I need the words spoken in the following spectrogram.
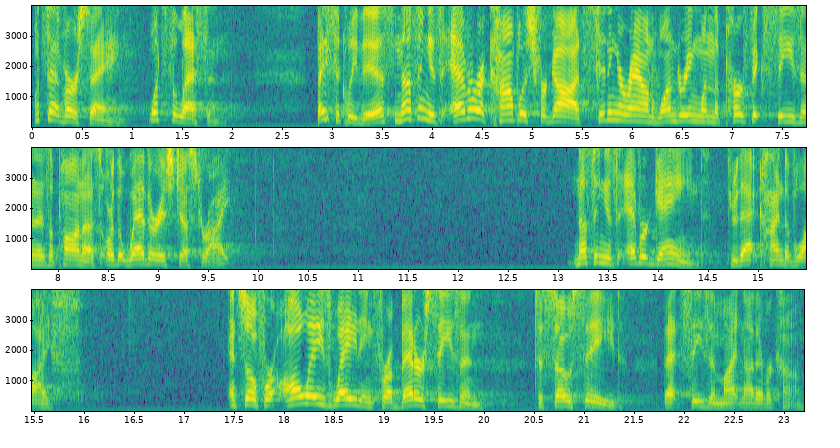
What's that verse saying? What's the lesson? Basically, this nothing is ever accomplished for God sitting around wondering when the perfect season is upon us or the weather is just right. Nothing is ever gained through that kind of life. And so, if we're always waiting for a better season to sow seed, that season might not ever come.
